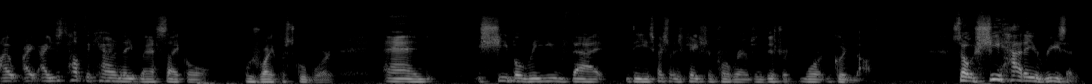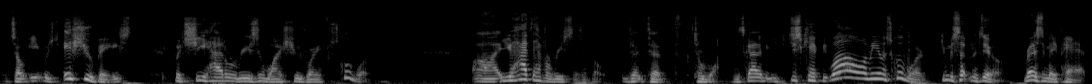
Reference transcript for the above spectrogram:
I, I just helped a candidate last cycle who's running for school board, and she believed that the special education programs in district weren't good enough. So she had a reason. So it was issue based, but she had a reason why she was running for school board. Uh, you have to have a reason to vote to, to, to run. It's got to be. You just can't be. Well, I mean, I'm a school board. Give me something to do. Resume pad.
